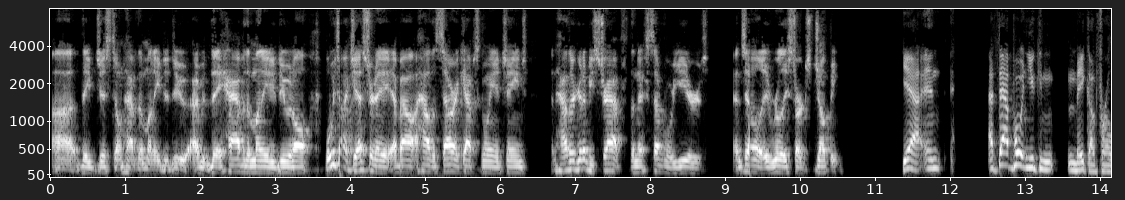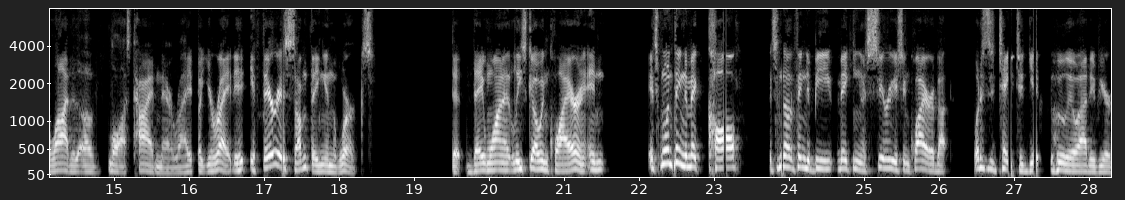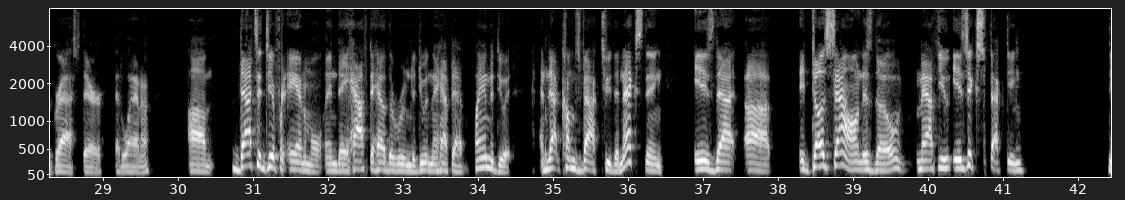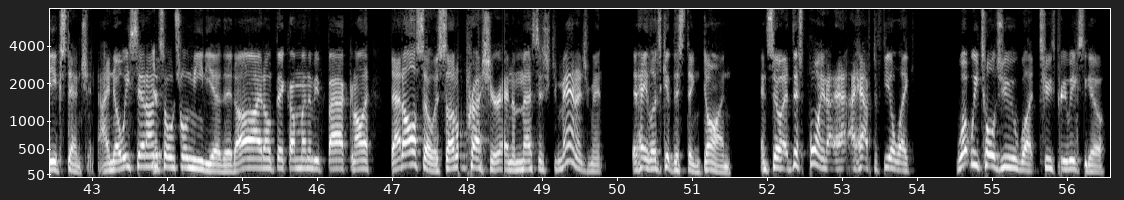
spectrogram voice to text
Uh, they just don't have the money to do. I mean, they have the money to do it all. But we talked yesterday about how the salary cap is going to change and how they're going to be strapped for the next several years until it really starts jumping. Yeah, and at that point you can make up for a lot of lost time there, right? But you're right. If there is something in the works that they want to at least go inquire, and it's one thing to make call. It's another thing to be making a serious inquiry about what does it take to get Julio out of your grasp there, Atlanta. Um, that's a different animal, and they have to have the room to do it, and they have to have a plan to do it. And that comes back to the next thing is that uh, it does sound as though Mathieu is expecting the extension. I know he said on yep. social media that, oh, I don't think I'm going to be back and all that. That also is subtle pressure and a message to management that, hey, let's get this thing done. And so at this point, I, I have to feel like what we told you, what, two, three weeks ago,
